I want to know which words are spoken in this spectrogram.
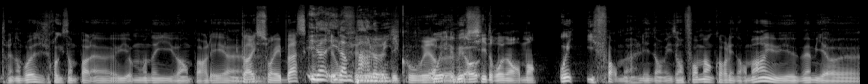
très nombreuses. Je crois qu'ils en parlent. euh, il va en parler. euh. Il paraît que ce sont les Basques Il en- qui il ont en fait parle, euh, oui. découvrir Oui, le, mais, le oh, cidre normand. Oui, ils forment les Normands. Ils ont formé encore les Normands et euh, même il y a. euh,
